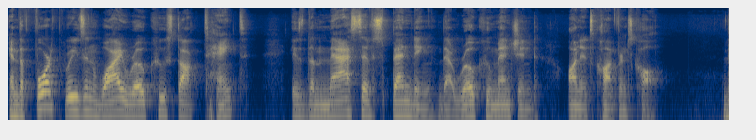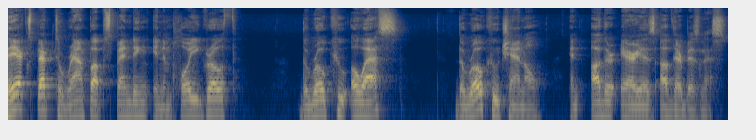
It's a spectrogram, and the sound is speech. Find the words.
And the fourth reason why Roku stock tanked is the massive spending that Roku mentioned on its conference call. They expect to ramp up spending in employee growth, the Roku OS, the Roku channel, and other areas of their business.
